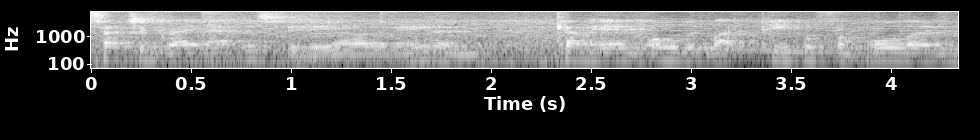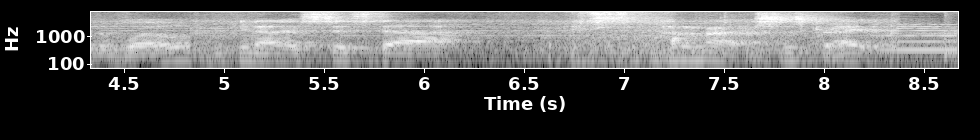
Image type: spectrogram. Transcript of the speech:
such a great atmosphere, you know what I mean? And come here, all the like people from all over the world, you know, it's just, uh, it's, I don't know, it's just great.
